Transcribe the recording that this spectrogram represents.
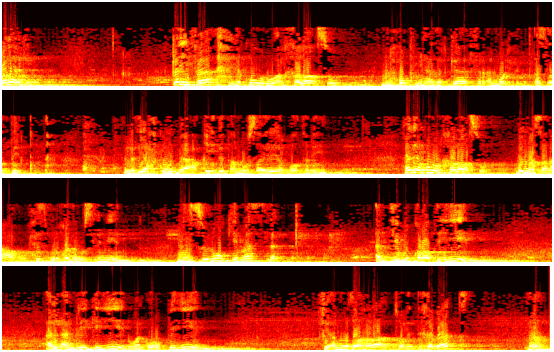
ولكن كيف يكون الخلاص من حكم هذا الكافر الملحد الزنديق الذي يحكم بعقيدة النصيرية الباطنية؟ هل يكون الخلاص بما صنعه حزب الإخوان المسلمين من سلوك مسلك الديمقراطيين الأمريكيين والأوروبيين في المظاهرات والانتخابات؟ ها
